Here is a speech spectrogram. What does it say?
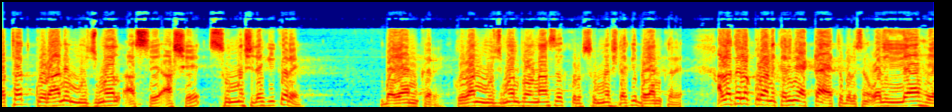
অর্থাৎ কোরআনে মুজমাল আসে আসে। সুন্না সেটা কি করে? বয়ান করে। কোরআন মুজমাল বর্ণনা আছে সুন্নাহ সেটাকে বয়ান করে। আল্লাহ তাআলা কোরআন কারীমে একটা আয়াতে বলেছেন, ওয়ালিল্লাহি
